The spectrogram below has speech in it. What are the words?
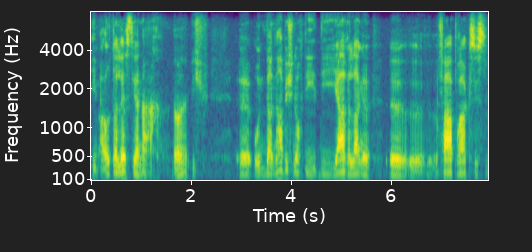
im Alter lässt ja nach. Ne? Ich, äh, und dann habe ich noch die, die jahrelange äh, äh, Fahrpraxis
